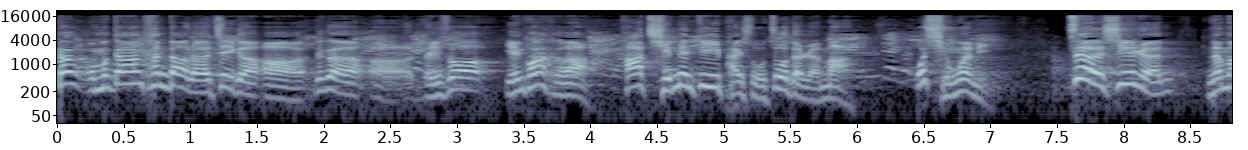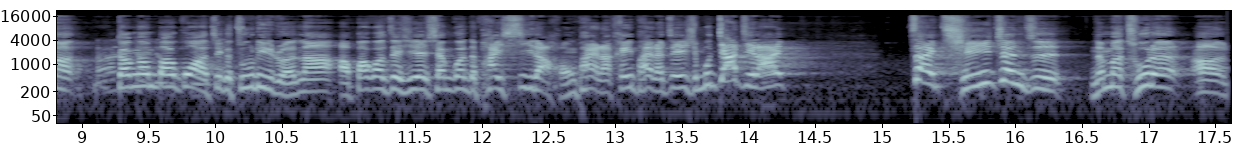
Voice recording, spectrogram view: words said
刚我们刚刚看到了这个呃那个呃等于说严宽和啊，他前面第一排所坐的人嘛，我请问你，这些人。那么刚刚包括这个朱立伦啦，啊，包括这些相关的派系啦、红派啦、黑派啦，这些全部加起来，在前一阵子，那么除了啊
